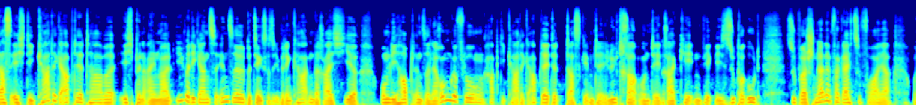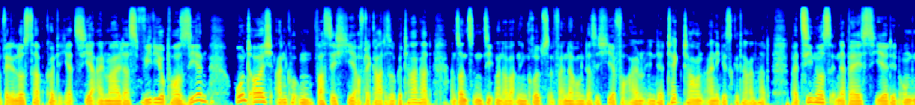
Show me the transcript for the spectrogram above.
dass ich die Karte geupdatet habe. Ich bin einmal über die ganze Insel, beziehungsweise beziehungsweise über den Kartenbereich hier um die Hauptinsel herumgeflogen, habe die Karte geupdatet. Das geht mit der Elytra und den Raketen wirklich super gut, super schnell im Vergleich zu vorher. Und wenn ihr Lust habt, könnt ihr jetzt hier einmal das Video pausieren und euch angucken, was sich hier auf der Karte so getan hat. Ansonsten sieht man aber an den gröbsten Veränderungen, dass sich hier vor allem in der Tech Town einiges getan hat. Bei Zinus in der Base hier den um,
